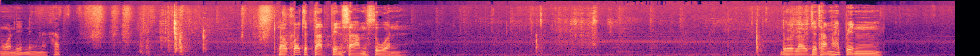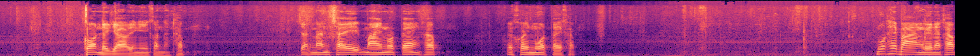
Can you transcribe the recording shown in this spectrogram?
นวลนิดนึงนะครับ เราก็จะตัดเป็นสามส่วน โดยเราจะทำให้เป็นก้อนยาวๆอย่างนี้ก่อนนะครับ จากนั้นใช้ไม้นวดแป้งครับ ค่อยๆนวดไปครับ นวดให้บางเลยนะครับ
